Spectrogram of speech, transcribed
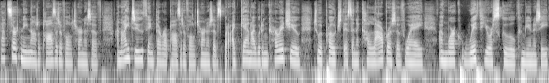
that's certainly not a positive alternative. And I do think there are positive alternatives. But again, I would encourage you to approach this in a collaborative way and work with your school community,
